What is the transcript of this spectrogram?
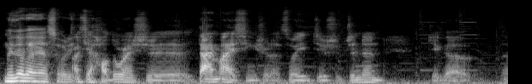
没到大家手里而。且好多人是代卖形式的，所以就是真正这个呃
